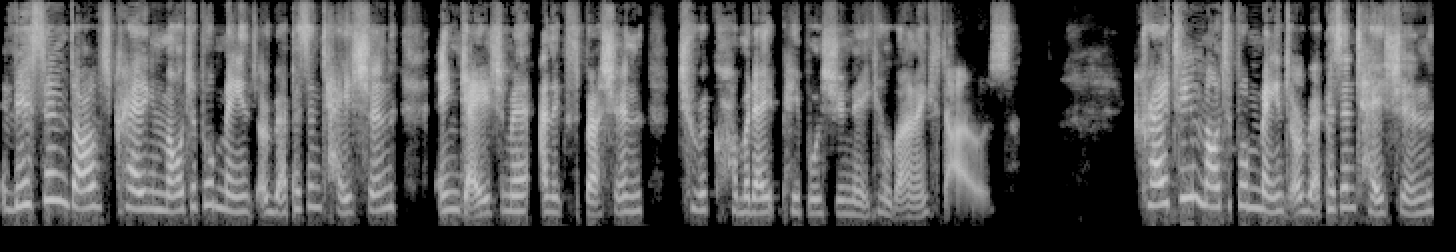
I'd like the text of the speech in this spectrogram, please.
This involves creating multiple means of representation, engagement, and expression to accommodate people's unique learning styles. Creating multiple means of representation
